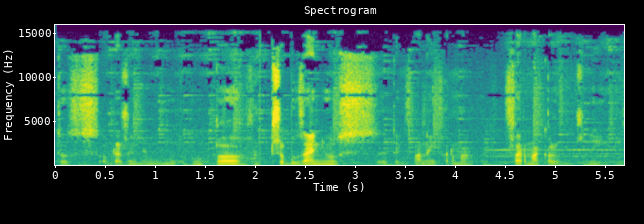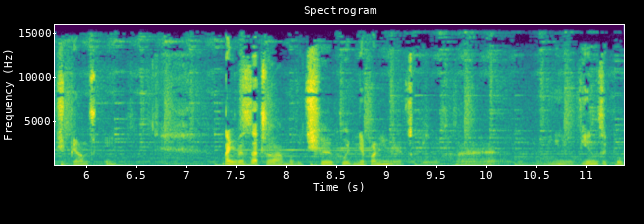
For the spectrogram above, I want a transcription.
to z obrażeniami mózgu. Po przebudzeniu z tak zwanej farma farmakologicznej śpiączki nagle zaczęła mówić płynnie po niemiecku, w języku,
